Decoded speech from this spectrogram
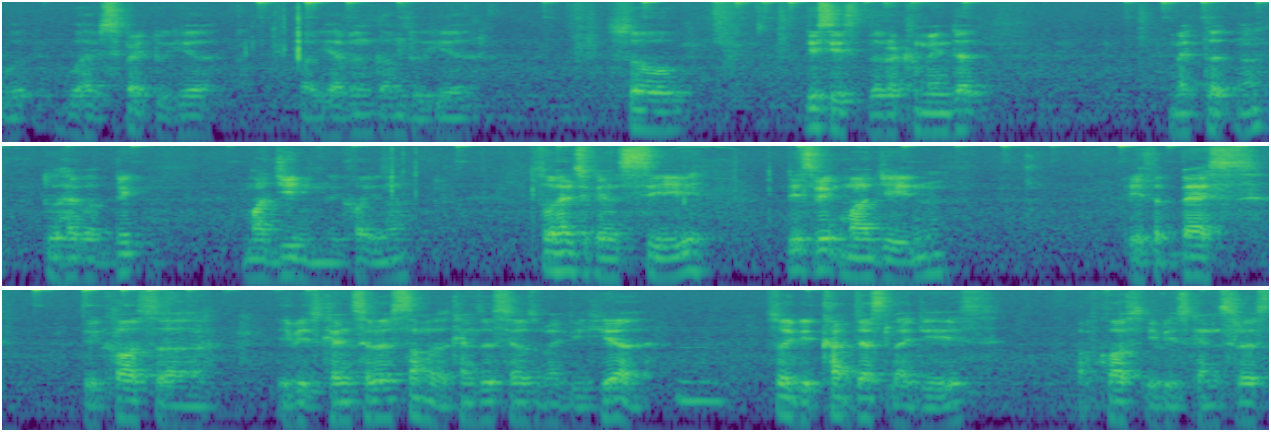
will, will have spread to here, but it haven't gone to here. So this is the recommended method uh, to have a big margin, we call it. Uh. So as you can see, this big margin is the best because uh, if it's cancerous, some of the cancer cells might be here. So if you cut just like this, of course, if it's cancerous,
